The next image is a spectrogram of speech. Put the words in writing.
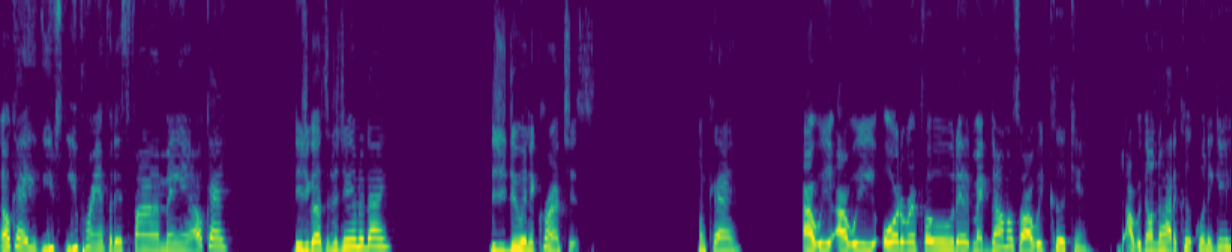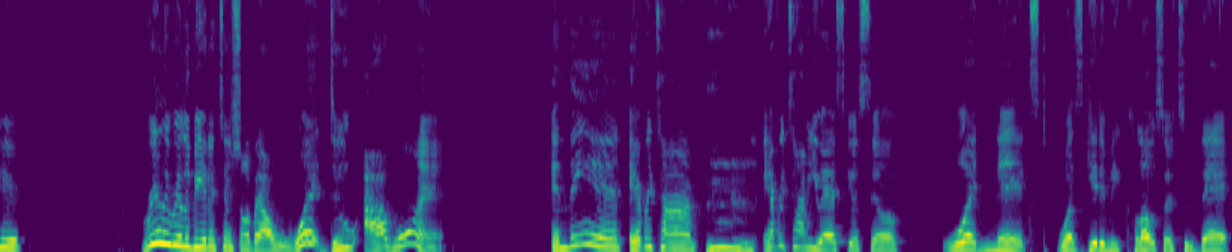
Okay, you you praying for this fine man. Okay. Did you go to the gym today? Did you do any crunches? Okay. Are we are we ordering food at McDonald's or are we cooking? Are we gonna know how to cook when he get here? Really, really being intentional about what do I want? And then every time, mm, every time you ask yourself, what next? What's getting me closer to that?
